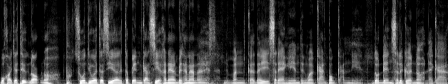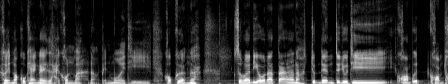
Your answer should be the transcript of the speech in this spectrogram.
บ่ค่อยจะถึกนอกเนาะ ส่วนที่ว่าจะเสียจะเป็นการเสียคะแนนไปทั้งนั้นอะมันก็ได้แสดงเห็นถึงว่าการป้องกันนี่โดดเด่นซะเหลือเกินเนาะและก็เคยนอกคู่แข่งได้หลายคนมาเนาะเป็นมวยที่ครบเครื่องนะสำหรับดิโอนาตาเนาะจุดเด่นจะอยู่ที่ความอึดความท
